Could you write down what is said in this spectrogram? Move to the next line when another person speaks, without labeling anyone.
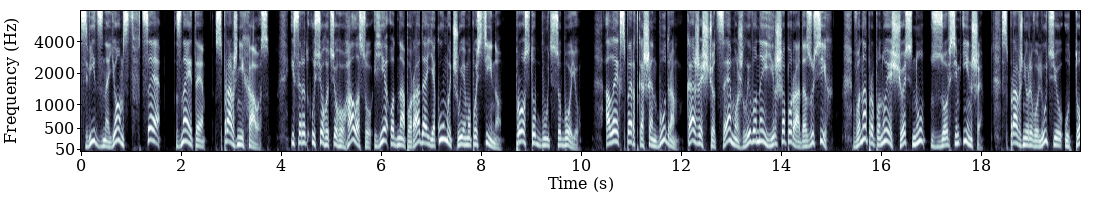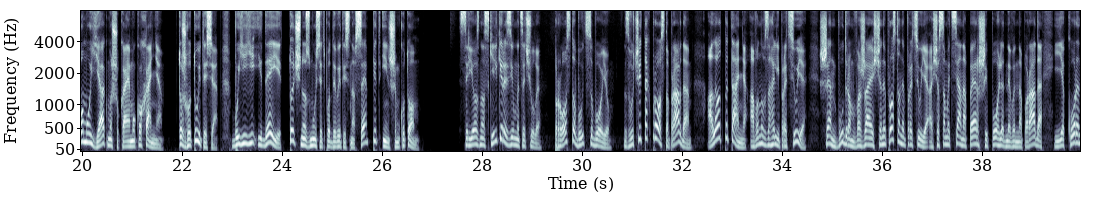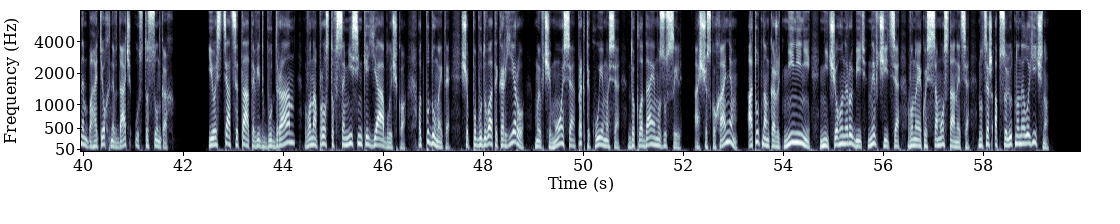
Світ знайомств це, знаєте, справжній хаос. І серед усього цього галасу є одна порада, яку ми чуємо постійно просто будь собою. Але експертка Шен Будрам каже, що це, можливо, найгірша порада з усіх. Вона пропонує щось, ну, зовсім інше справжню революцію у тому, як ми шукаємо кохання. Тож готуйтеся, бо її ідеї точно змусять подивитись на все під іншим кутом.
Серйозно, скільки разів ми це чули? Просто будь собою. Звучить так просто, правда? Але от питання: а воно взагалі працює? Шен Будрам вважає, що не просто не працює, а що саме ця на перший погляд невинна порада є коренем багатьох невдач у стосунках.
І ось ця цитата від Будран, вона просто в самісіньке яблучко. От подумайте, щоб побудувати кар'єру, ми вчимося, практикуємося, докладаємо зусиль. А що з коханням? А тут нам кажуть: ні-ні ні, нічого не робіть, не вчіться, воно якось само станеться. Ну це ж абсолютно нелогічно.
